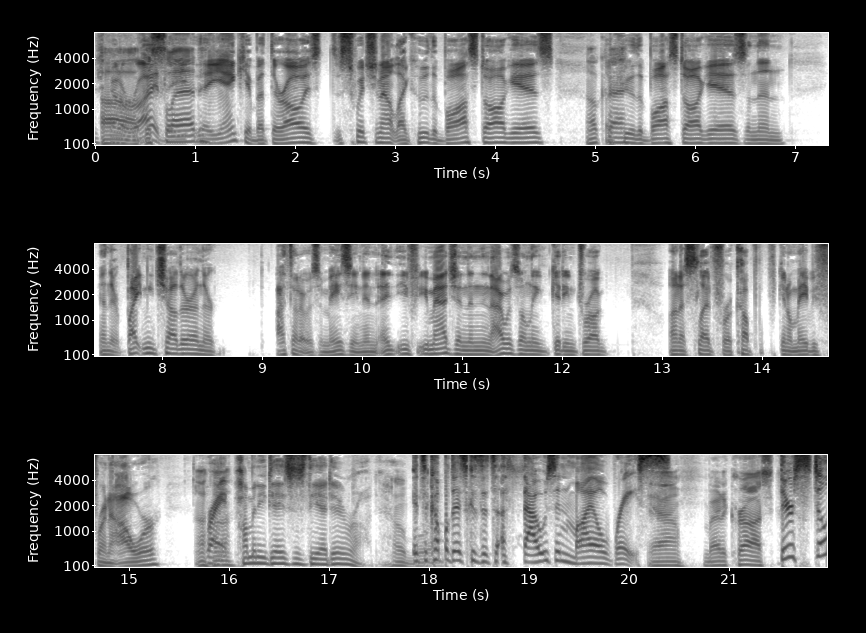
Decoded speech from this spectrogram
You just gotta Uh, the ride. They- They, yank you, but they're always switching out like who the boss dog is, Okay. like who the boss dog is, and then and they're biting each other, and they're. I thought it was amazing, and if you imagine, and I was only getting drugged on a sled for a couple, you know, maybe for an hour. Right. How many days is the Iditarod? Oh, It's a couple days because it's a thousand mile race. Yeah, right across. There's still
